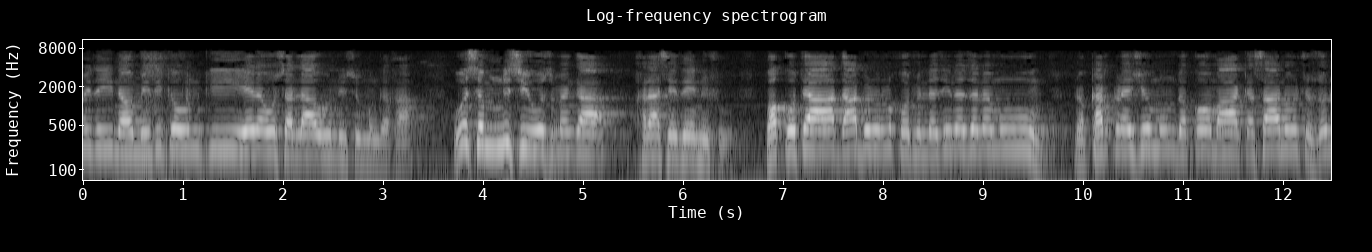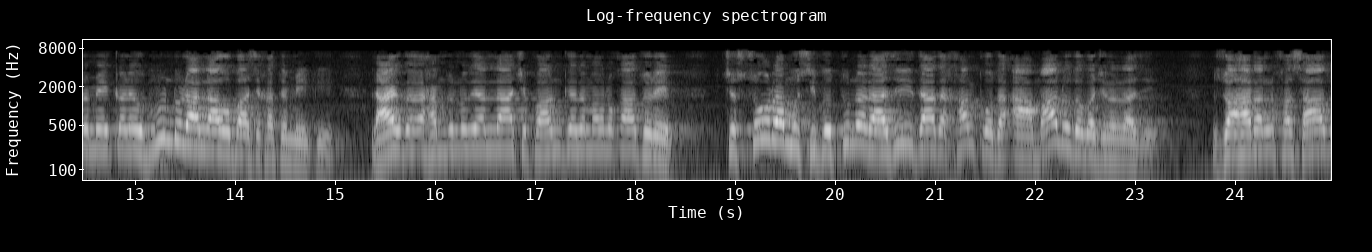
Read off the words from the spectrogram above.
وی دی نو امید کوونکی یره وصلی ونسو موږ ښا وسم نسی اوس موږ خلاصې دین شو وقطع دابر القوم الذين ظلموا نو کټ کړی شو مونږ د قوم آ کسانو چې ظلم یې کړو مونږ له الله او باسي ختمې کی لایق د حمدونو دی الله چې پام کې د مخلوقات لري چې سوره مصیبتونه راځي دا د خلکو د اعمالو د وجنه راځي ظهر الفساد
